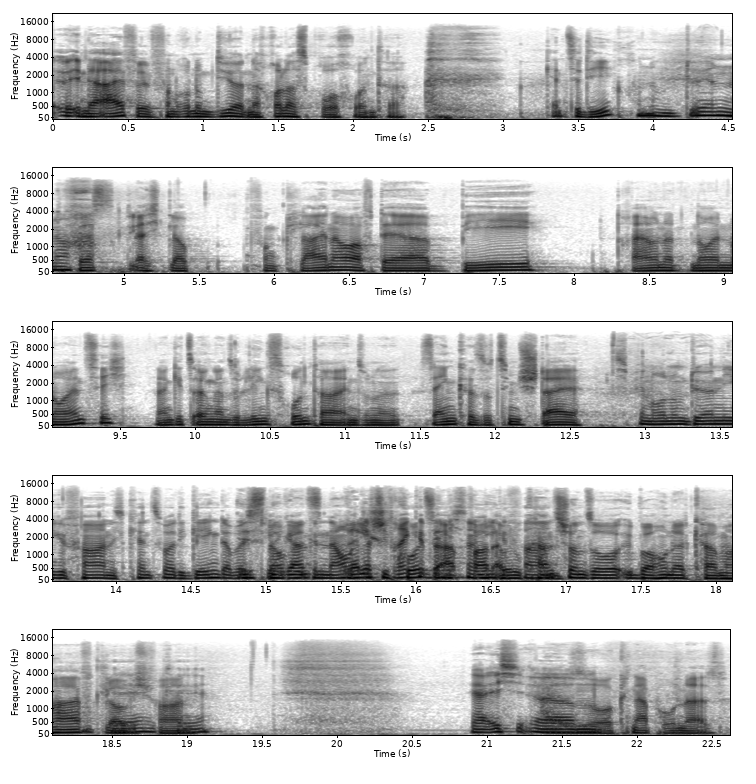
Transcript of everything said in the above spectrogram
in der Eifel von Rund um Düren nach Rollersbruch runter. Kennst du die? Einem Dürren Du nach. fährst gleich, ich glaube, von Kleinau auf der B 399 Dann geht es irgendwann so links runter in so eine Senke, so ziemlich steil. Ich bin rund um Dürren nie gefahren. Ich kenne zwar die Gegend, aber ist ich glaube, eine ganz genau die relativ Strecke kurze bin ich noch Abfahrt, aber du kannst schon so über 100 km/h, glaube ich, Okay, fahren. okay. Ja, ich, ähm, Also so knapp 100.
